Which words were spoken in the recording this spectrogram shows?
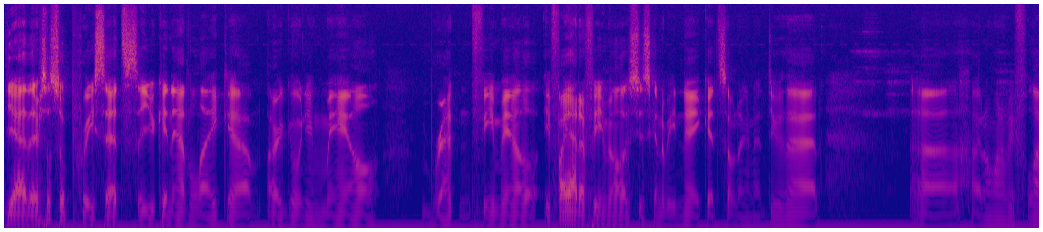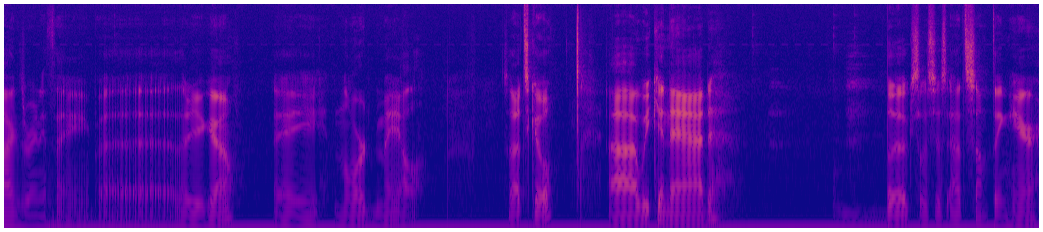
yeah there's also presets so you can add like um, Argonian male and female if I add a female it's just gonna be naked so I'm not gonna do that uh, I don't want to be flagged or anything, but there you go. A Nord male. So that's cool. Uh, we can add books. Let's just add something here.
